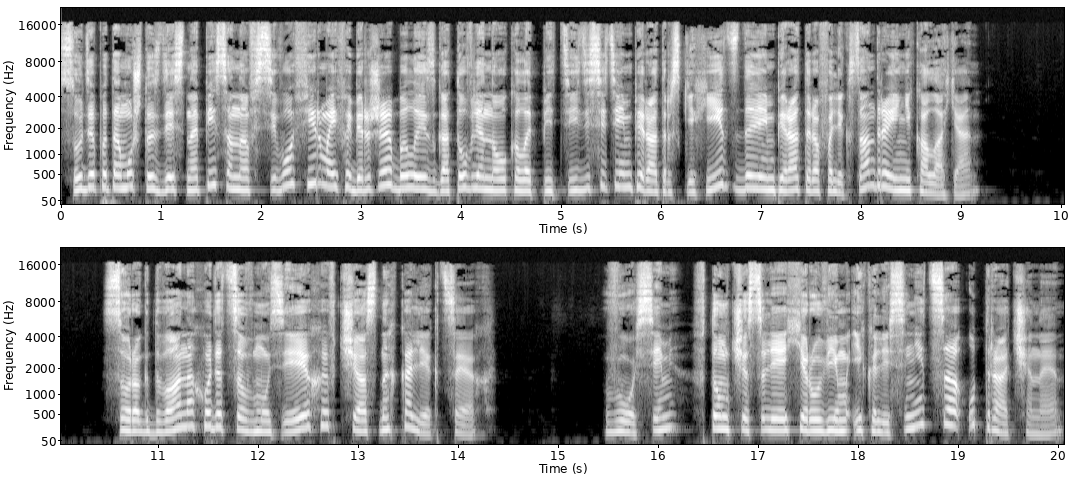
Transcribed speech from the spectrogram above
Судя по тому, что здесь написано, всего фирмой Фаберже было изготовлено около 50 императорских яиц для императоров Александра и Николая. 42 находятся в музеях и в частных коллекциях. Восемь, в том числе Херувим и Колесница, утрачены.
